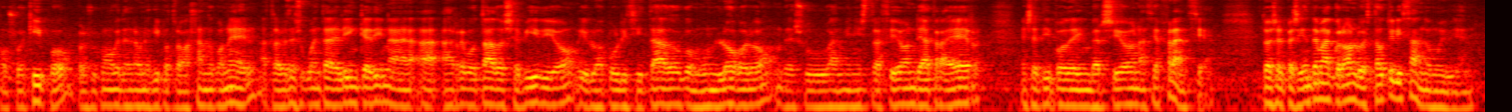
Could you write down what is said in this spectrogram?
o su equipo, pero supongo que tendrá un equipo trabajando con él, a través de su cuenta de LinkedIn ha, rebotado ese vídeo y lo ha publicitado como un logro de su administración de atraer ese tipo de inversión hacia Francia. Entonces el presidente Macron lo está utilizando muy bien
